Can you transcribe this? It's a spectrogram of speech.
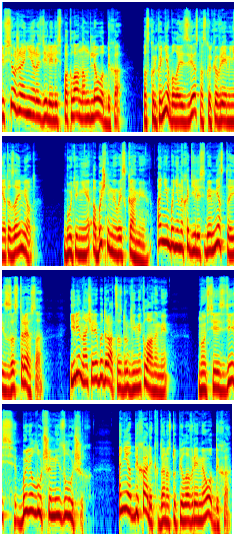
И все же они разделились по кланам для отдыха, поскольку не было известно, сколько времени это займет. Будь они обычными войсками, они бы не находили себе места из-за стресса, или начали бы драться с другими кланами. Но все здесь были лучшими из лучших. Они отдыхали, когда наступило время отдыха,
